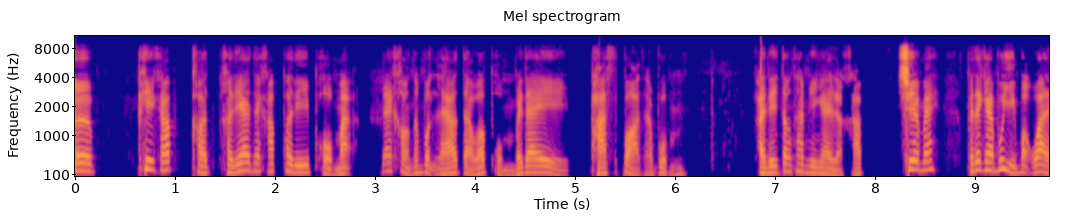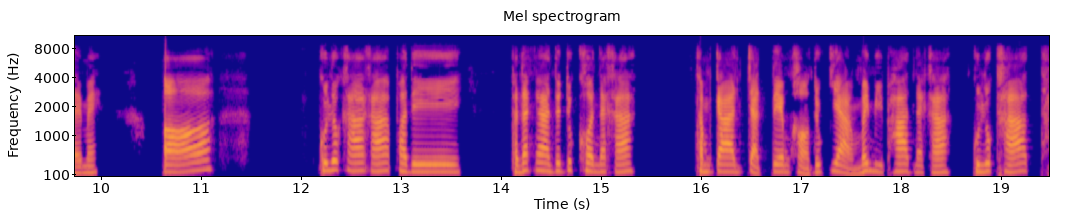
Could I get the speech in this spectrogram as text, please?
เออ พี่ครับขอขออนุญาตนะครับ พอดีผมอะได้ของทั้งหมดแล้ว แต่ว่าผมไม่ได้พาสปอร์ตครับผม อันนี้ต้องทำยังไงเหรอครับ เชื่อไหมพนักงานผู้หญิงบอกว่าอะไรไหมอ๋อ คุณลูกค้าคะพอดี พนักงานทุกๆคนนะคะทำการจัดเตรียมของทุกอย่างไม่มีพลาดนะคะ คุณลูกค้าท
